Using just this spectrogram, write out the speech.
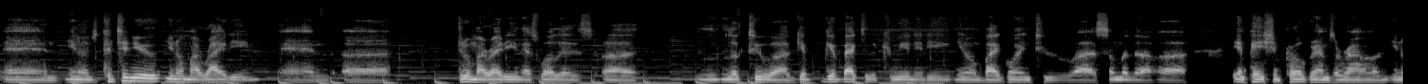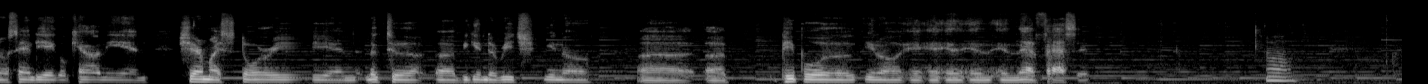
and you know continue you know my writing and uh, through my writing as well as uh, look to uh, give give back to the community you know by going to some of the inpatient programs around you know San Diego County and share my story and look to uh, begin to reach you know uh, uh, people you know in, in, in, that facet. Oh,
